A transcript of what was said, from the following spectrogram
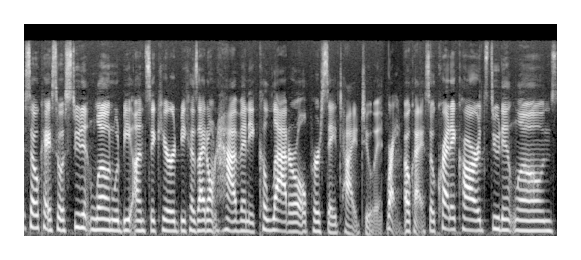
So, okay, so a student loan would be unsecured because I don't have any collateral per se tied to it. Right. Okay, so credit cards, student loans,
